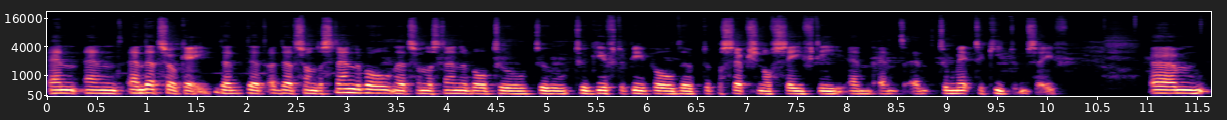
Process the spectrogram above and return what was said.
and and and that's okay. That that that's understandable. That's understandable to to to give the people the, the perception of safety and and and to to keep them safe. Um,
